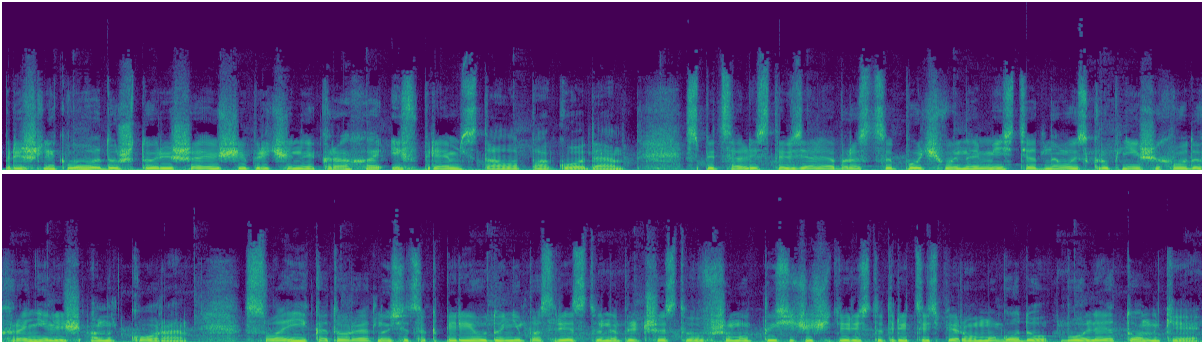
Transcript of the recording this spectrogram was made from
пришли к выводу, что решающей причиной краха и впрямь стала погода. Специалисты взяли образцы почвы на месте одного из крупнейших водохранилищ Анкора. Слои, которые относятся к периоду непосредственно предшествовавшему 1431 году, более тонкие,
